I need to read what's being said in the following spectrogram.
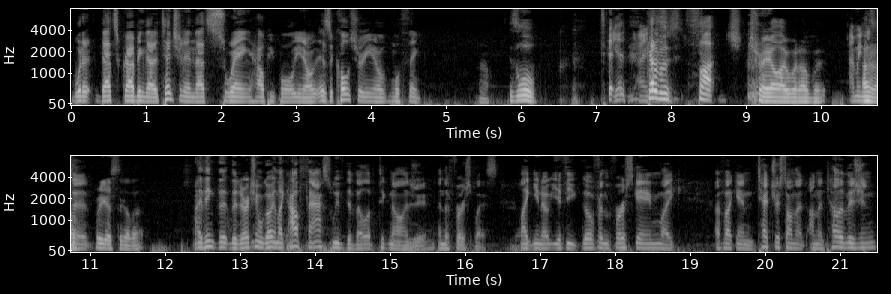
what it, that's grabbing that attention and that's swaying how people you know as a culture you know will think. Oh, it's a little Yeah, kind of a thought trail i went on but I mean, i just to, what do you guys think of that? I think the, the direction we're going, like how fast we've developed technology in the first place. Like you know, if you go from the first game, like a fucking Tetris on the on a television,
